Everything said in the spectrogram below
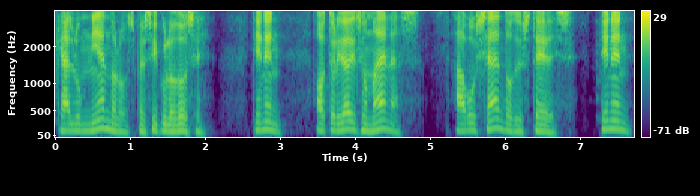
calumniándolos, versículo 12. Tienen autoridades humanas abusando de ustedes. Tienen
